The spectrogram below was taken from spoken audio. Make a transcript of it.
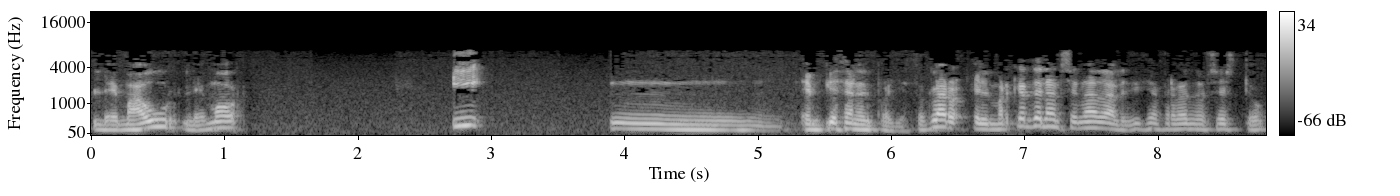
Lemaur, Lemor, y mm, empiezan el proyecto. Claro, el marqués de la Ensenada le dice a Fernando VI,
